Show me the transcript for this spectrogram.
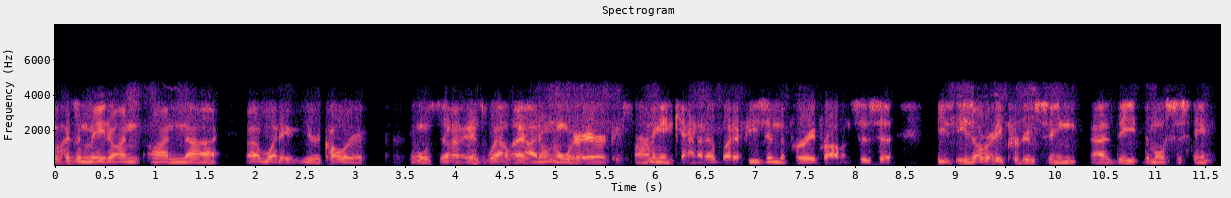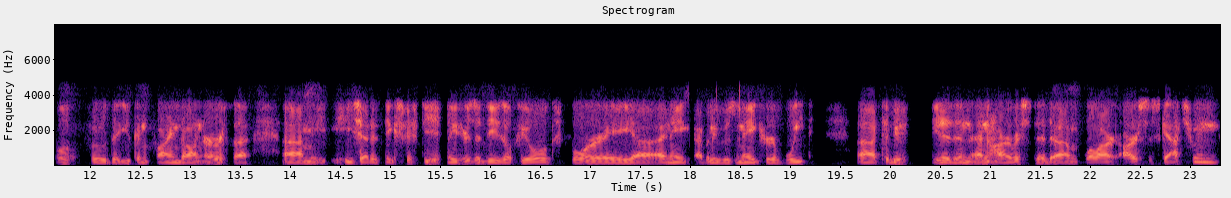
wasn't made on on uh, uh what your caller knows uh, as well. I, don't know where Eric is farming in Canada, but if he's in the prairie provinces, he's he's already producing uh, the the most sustainable food that you can find on earth. Uh, um, he, he said it takes 50 liters of diesel fuel for a uh, an I believe it was an acre of wheat uh, to be seeded and, and harvested. Um, well, our, our Saskatchewan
